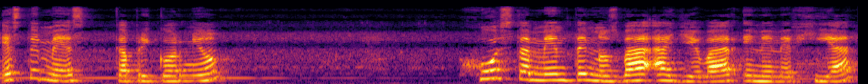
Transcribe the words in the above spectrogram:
Este mes, Capricornio, justamente nos va a llevar en energía,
